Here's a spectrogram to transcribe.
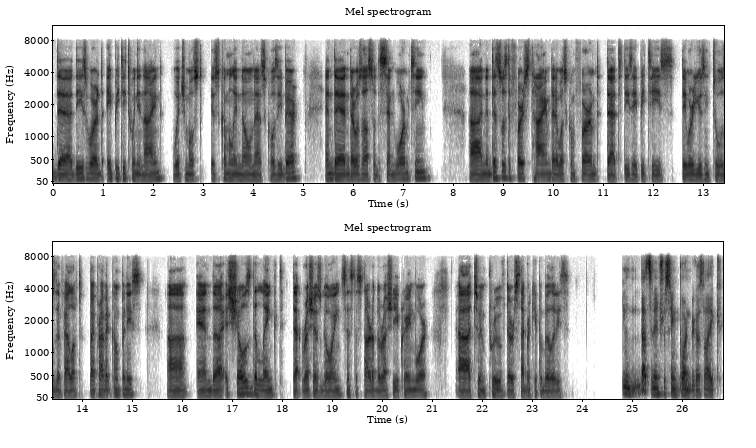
The these were the APT 29 which most is commonly known as Cozy Bear. And then there was also the Sandworm team. Uh, and then this was the first time that it was confirmed that these APTs they were using tools developed by private companies. Uh, and uh, it shows the length that Russia is going since the start of the Russia-Ukraine war uh, to improve their cyber capabilities. Mm, that's an interesting point because, like,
